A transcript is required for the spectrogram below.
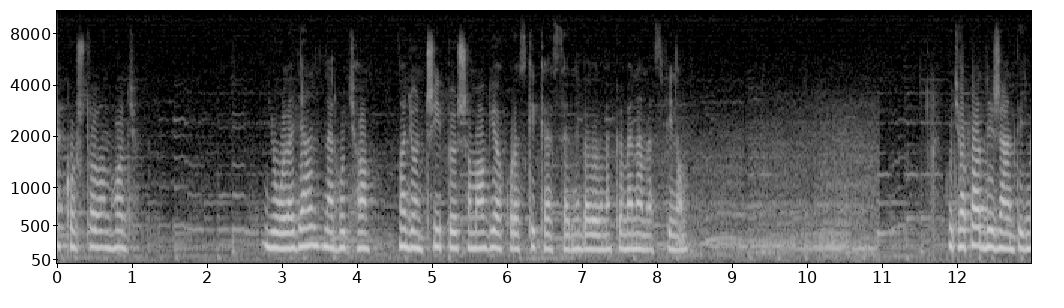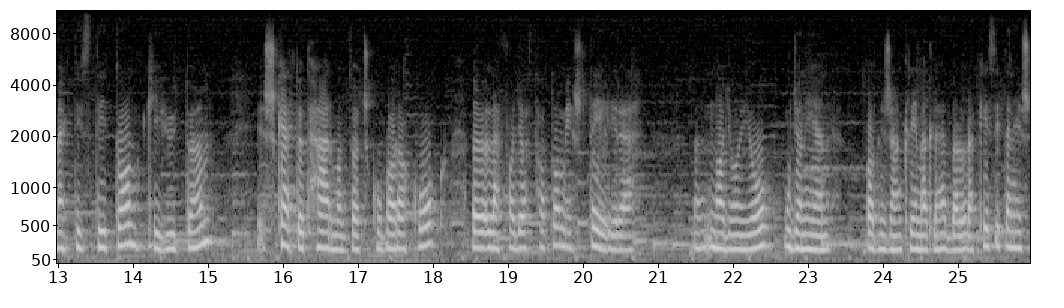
Megkóstolom, hogy jó legyen, mert hogyha nagyon csípős a magja, akkor azt ki kell szedni belőle, mert nem lesz finom. Hogyha a padlizsánt így megtisztítom, kihűtöm, és kettőt-hármat zacskóba rakok, lefagyaszthatom, és télire nagyon jó. Ugyanilyen padlizsán krémet lehet belőle készíteni, és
